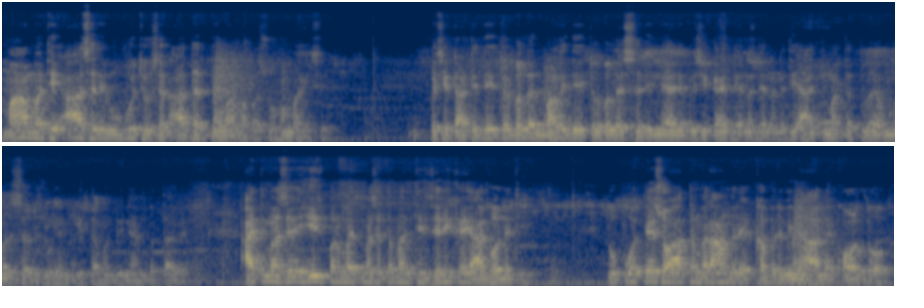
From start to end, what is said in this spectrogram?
મામાંથી આ શરીર ઊભું થયું છે અને આ ધરતી મામાં પાછું હમાય છે. પછી દાટી દે તો ભલે બાળી દે તો ભલે શરીરને હારે પછી કાંઈ લેના દેના નથી. આત્મા તત્વ અમર સર્જુ એમ ગીતામાં જ્ઞાન બતાવે. આત્મા છે એ જ પરમાત્મા છે, તમારીથી જરી કંઈ આગો નથી. તું પોતે સો આત્મ રામ રે, ખબર વિના હાલે ખોળતો.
